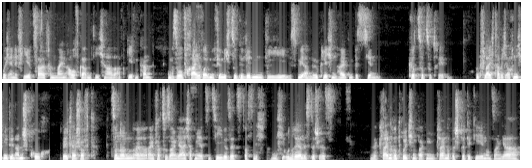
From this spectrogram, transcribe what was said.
wo ich eine Vielzahl von meinen Aufgaben, die ich habe, abgeben kann, um so Freiräume für mich zu gewinnen, die es mir ermöglichen, halt ein bisschen kürzer zu treten. Und vielleicht habe ich auch nicht mehr den Anspruch Weltherrschaft, sondern äh, einfach zu sagen, ja, ich habe mir jetzt ein Ziel gesetzt, was nicht, nicht unrealistisch ist. Äh, kleinere Brötchen backen, kleinere Schritte gehen und sagen, ja,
